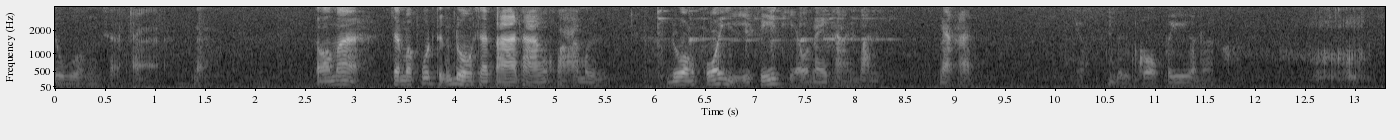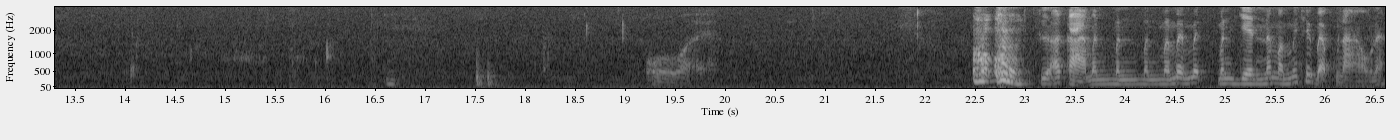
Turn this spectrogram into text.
ดวงชะตานะต่อมาจะมาพูดถึงดวงชะตาทางขวามือ ดวงโป้ยหยีสีเขียวในฐานบันนะครับดื่มโกปีก่อนนะโอ้ย คืออากาศมันมันมันมันไม่ไม่มันเย็นนะมันไม่ใช่แบบหนาวนะ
